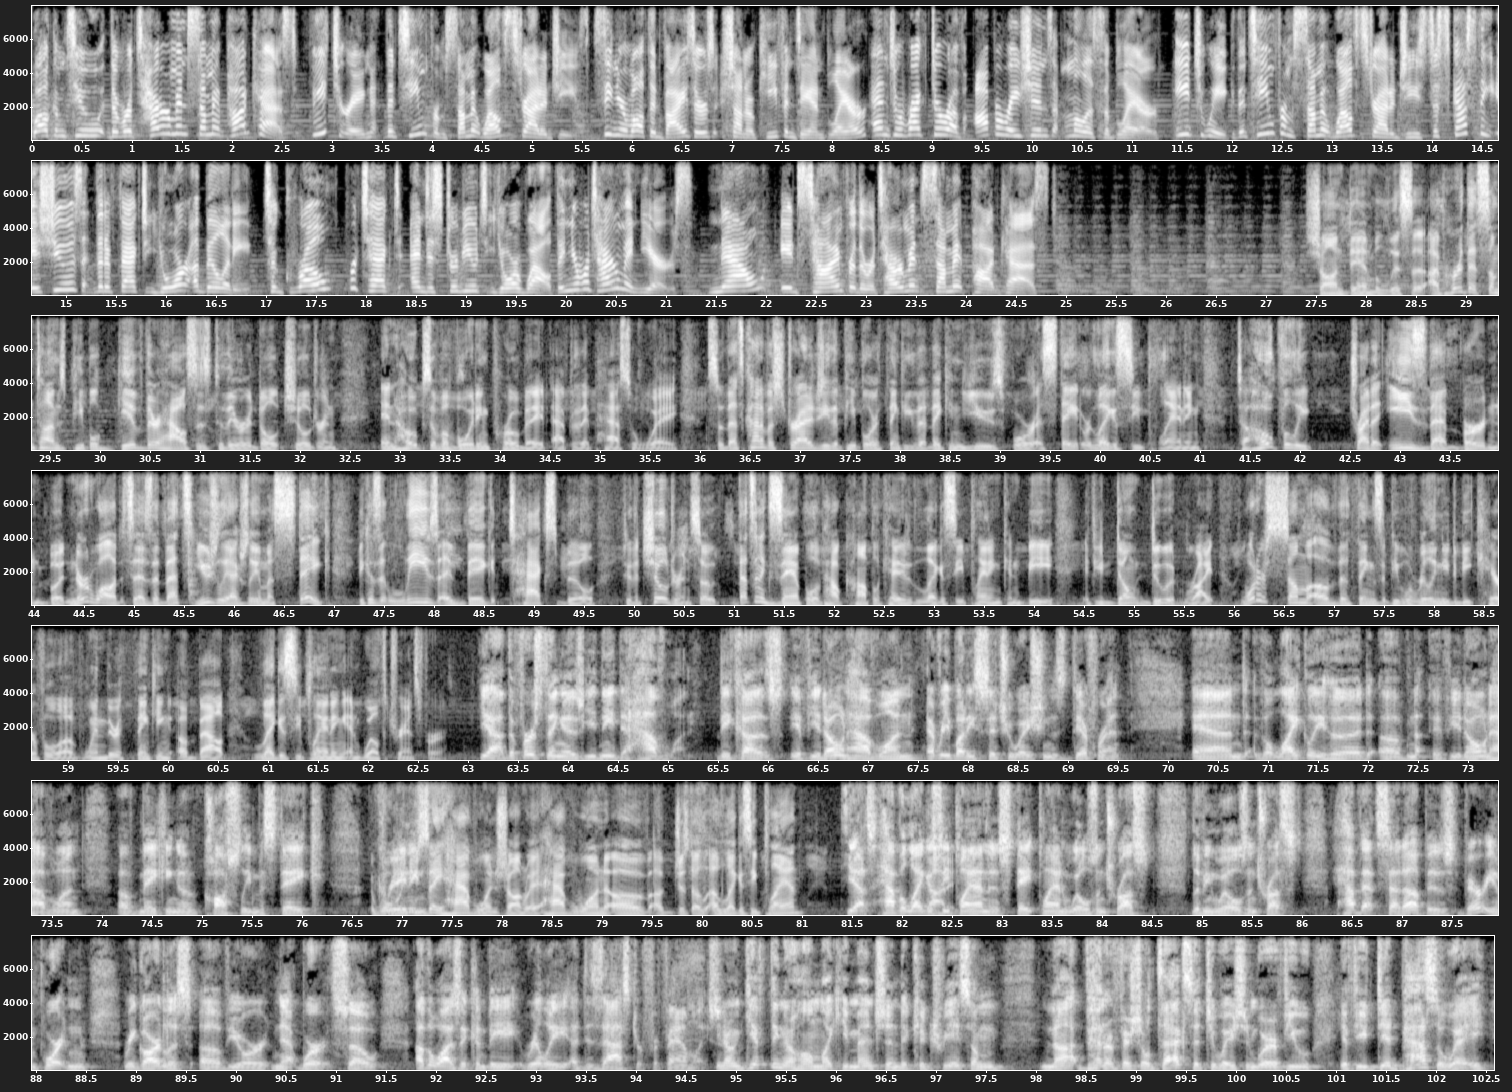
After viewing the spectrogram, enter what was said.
Welcome to the Retirement Summit podcast featuring the team from Summit Wealth Strategies, Senior Wealth Advisors Shawn O'Keefe and Dan Blair, and Director of Operations Melissa Blair. Each week, the team from Summit Wealth Strategies discuss the issues that affect your ability to grow, protect, and distribute your wealth in your retirement years. Now, it's time for the Retirement Summit podcast. Shawn, Dan, Melissa, I've heard that sometimes people give their houses to their adult children in hopes of avoiding probate after they pass away. So that's kind of a strategy that people are thinking that they can use for estate or legacy planning to hopefully try to ease that burden. But NerdWallet says that that's usually actually a mistake because it leaves a big tax bill to the children. So that's an example of how complicated legacy planning can be if you don't do it right. What are some of the things that people really need to be careful of when they're thinking about legacy planning and wealth transfer? Yeah, the first thing is you need to have one because if you don't have one, everybody's situation is different and the likelihood of if you don't have one of making a costly mistake. Well, when you say have one, Shawn, have one of uh, just a, a legacy plan. Yes, have a legacy plan, an estate plan, wills and trust, living wills and trust. Have that set up is very important, regardless of your net worth. So, otherwise, it can be really a disaster for families. You know, in gifting a home, like you mentioned, it could create some not beneficial tax situation where if you if you did pass away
